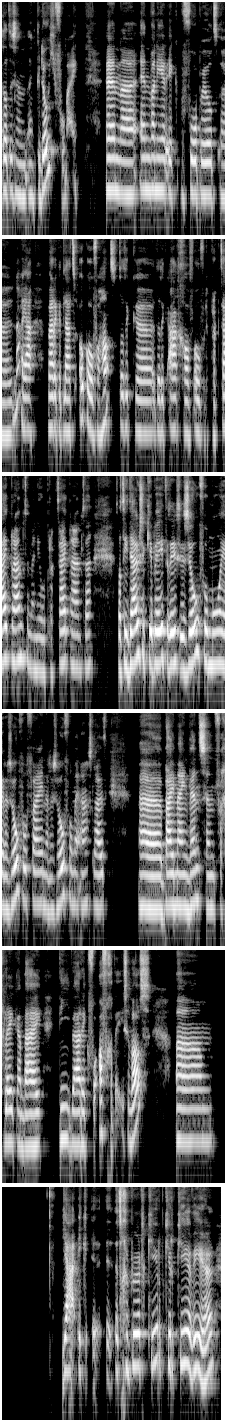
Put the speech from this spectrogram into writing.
dat is een, een, cadeautje voor mij. En, en wanneer ik bijvoorbeeld, nou ja, waar ik het laatst ook over had, dat ik, dat ik aangaf over de praktijkruimte, mijn nieuwe praktijkruimte dat die duizend keer beter is, is zoveel mooier en zoveel fijner en zoveel meer aansluit bij mijn wensen vergeleken bij die waar ik voor afgewezen was. Um, ja, ik, eh, het gebeurt keer op keer op keer weer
